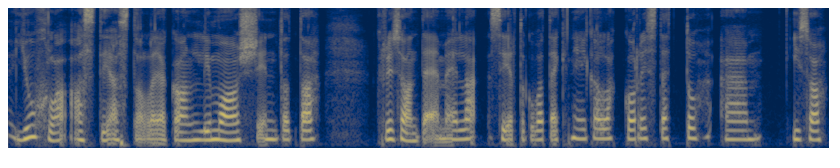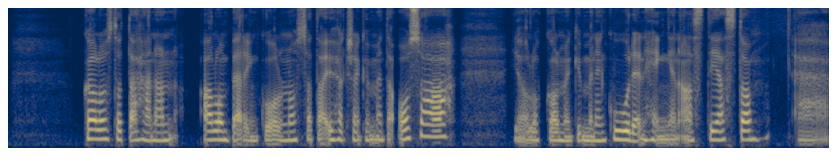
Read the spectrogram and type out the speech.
juhla-astiastolla, joka on Limoshin tota, krysanteemeilla siirtokuvatekniikalla koristettu ää, iso kalusto. Tähän on alun perin kuulunut 190 osaa ja ollut 36 hengen astiasto. Ää,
